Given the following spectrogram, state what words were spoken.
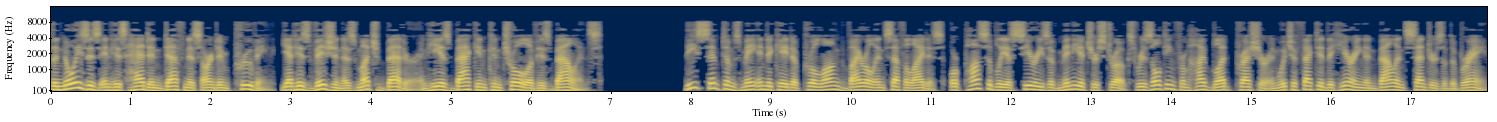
"...the noises in his head and deafness aren't improving, yet his vision is much better and he is back in control of his balance." These symptoms may indicate a prolonged viral encephalitis, or possibly a series of miniature strokes resulting from high blood pressure and which affected the hearing and balance centers of the brain.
